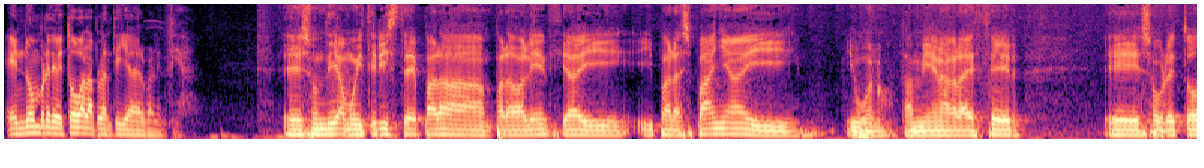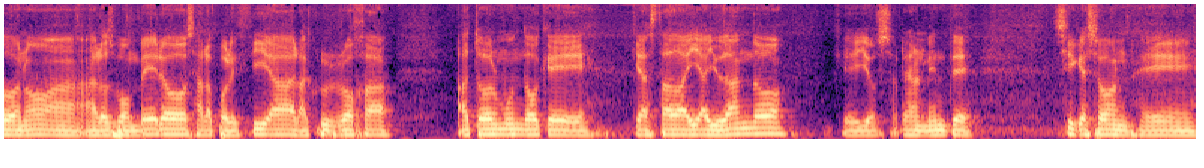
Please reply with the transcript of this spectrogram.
en nombre de toda la plantilla del Valencia. Es un día muy triste para, para Valencia y, para España y, y bueno, también agradecer eh, sobre todo ¿no? A, a, los bomberos, a la policía, a la Cruz Roja, a todo el mundo que, que ha estado ahí ayudando, que ellos realmente sí que son eh,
